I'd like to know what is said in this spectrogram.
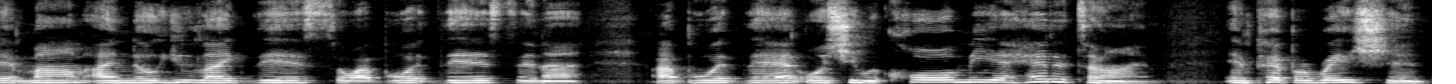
said, Mom, I know you like this, so I bought this and I, I bought that. Or she would call me ahead of time in preparation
